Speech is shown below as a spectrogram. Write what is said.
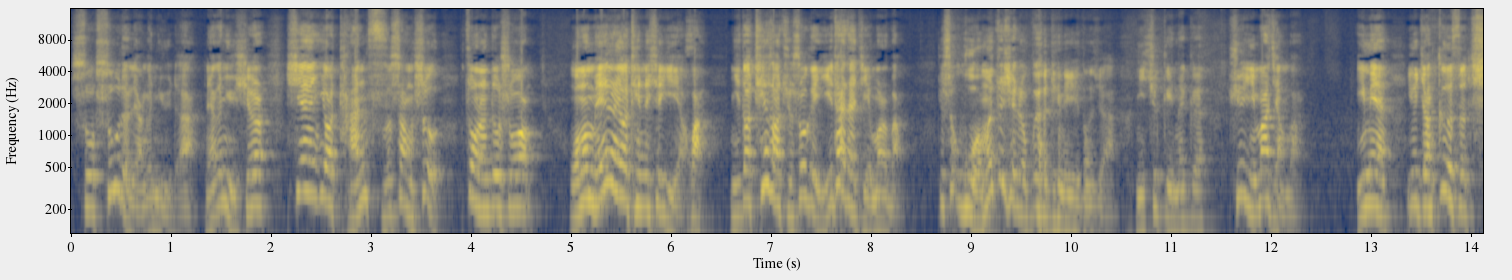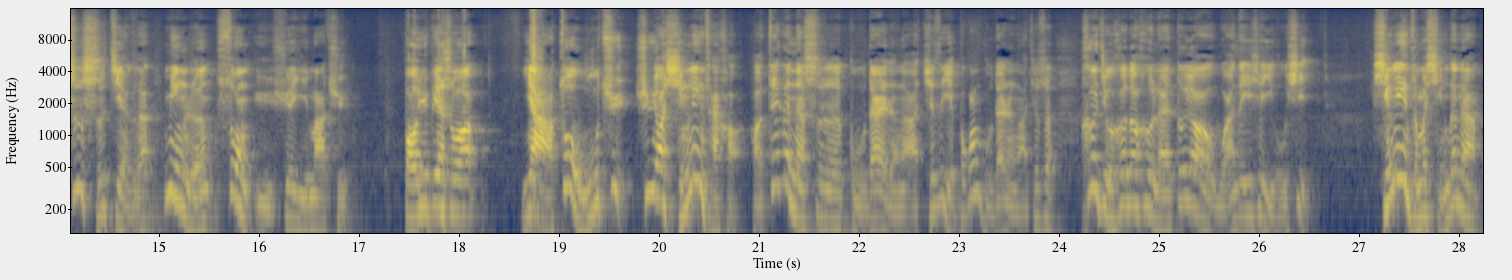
说书的两个女的，两个女仙儿先要弹词上寿，众人都说我们没人要听那些野话，你到天上去说给姨太太解闷儿吧。就是我们这些人不要听那些东西啊，你去给那个薛姨妈讲吧。一面又将各色吃食捡了，命人送与薛姨妈去。宝玉便说雅作无趣，需要行令才好。好，这个呢是古代人啊，其实也不光古代人啊，就是喝酒喝到后来都要玩的一些游戏。行令怎么行的呢？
